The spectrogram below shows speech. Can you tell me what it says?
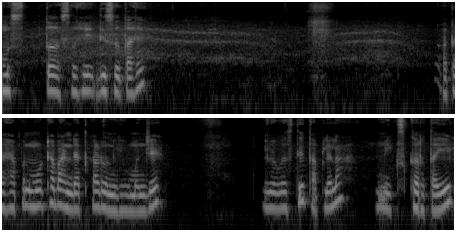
मस्त असं हे दिसत आहे. आता हे आपण मोठ्या भांड्यात काढून घेऊ. म्हणजे व्यवस्थित आपल्याला मिक्स करता येईल.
